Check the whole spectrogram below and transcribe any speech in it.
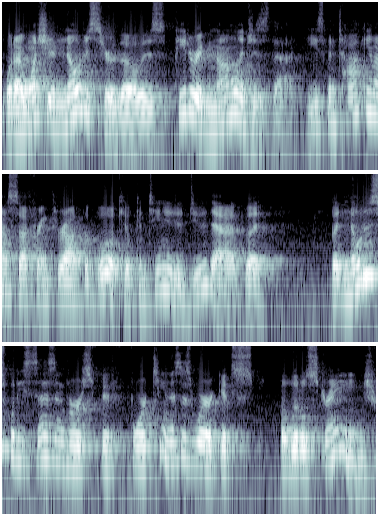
what I want you to notice here, though, is Peter acknowledges that. He's been talking about suffering throughout the book. He'll continue to do that. But, but notice what he says in verse 14. This is where it gets a little strange,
